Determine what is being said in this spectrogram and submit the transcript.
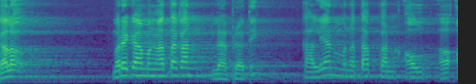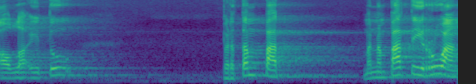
kalau mereka mengatakan lah berarti kalian menetapkan Allah itu bertempat menempati ruang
